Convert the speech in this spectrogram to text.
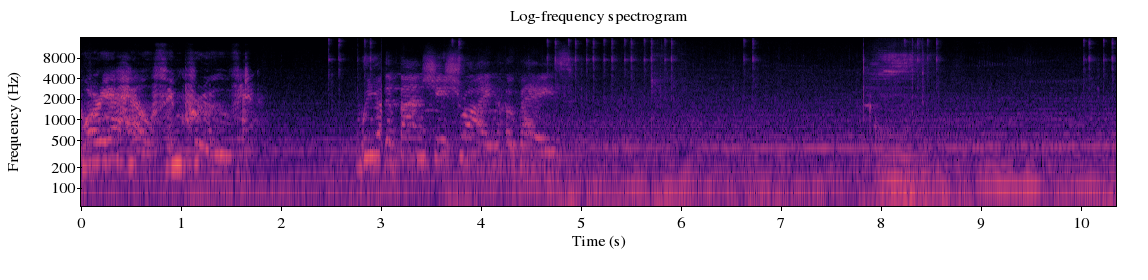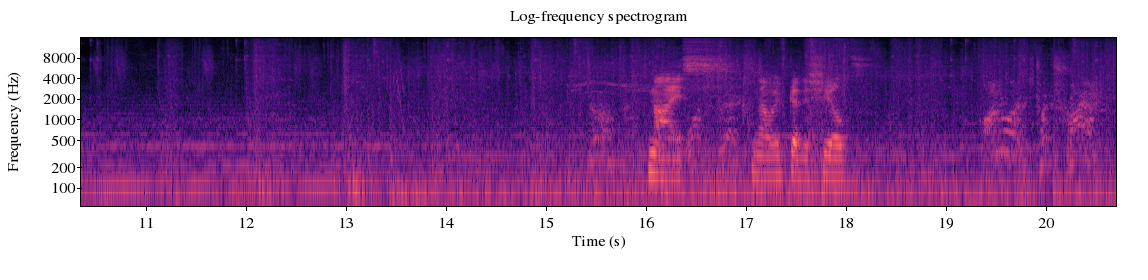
Warrior health improved. We are the Banshee Shrine obeys. Nice. Now we've got the shield. Onward to triumph.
